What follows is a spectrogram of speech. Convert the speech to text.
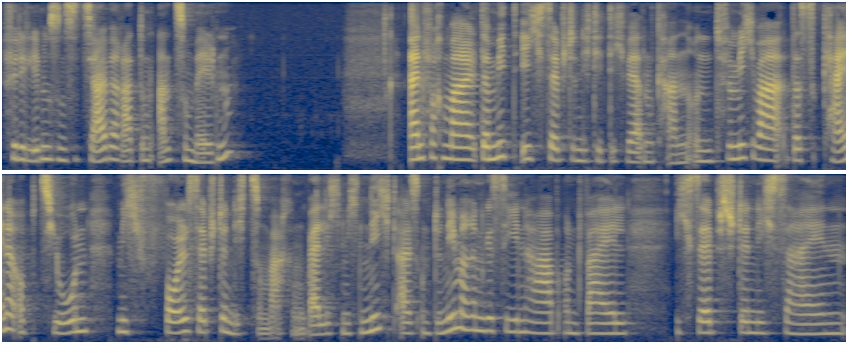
für die Lebens- und Sozialberatung anzumelden. Einfach mal, damit ich selbstständig tätig werden kann. Und für mich war das keine Option, mich voll selbstständig zu machen, weil ich mich nicht als Unternehmerin gesehen habe und weil ich selbstständig sein,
